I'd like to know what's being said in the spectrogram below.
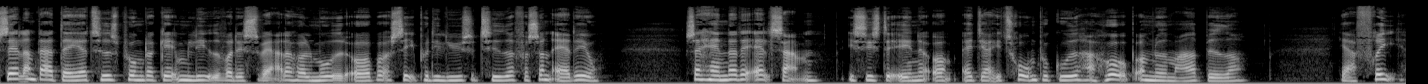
Selvom der er dage og tidspunkter gennem livet, hvor det er svært at holde modet oppe og se på de lyse tider, for sådan er det jo, så handler det alt sammen i sidste ende om, at jeg i troen på Gud har håb om noget meget bedre. Jeg er fri,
